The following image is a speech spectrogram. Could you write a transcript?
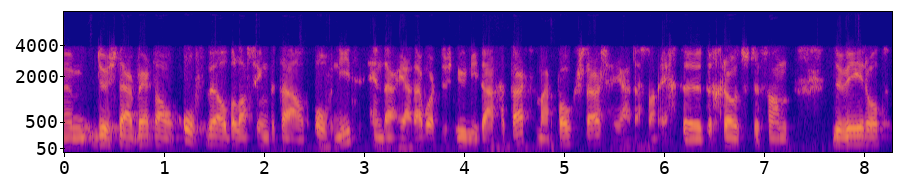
Ehm, dus daar werd al ofwel belasting betaald of niet. En daar, ja, daar wordt dus nu niet aan getart. Maar PokerStars, ja, dat is dan echt eh, de grootste van de wereld.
